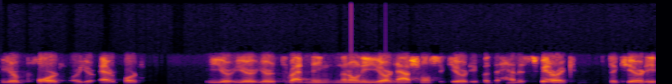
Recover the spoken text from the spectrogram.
your port or your airport, you're, you're, you're threatening not only your national security, but the hemispheric security?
